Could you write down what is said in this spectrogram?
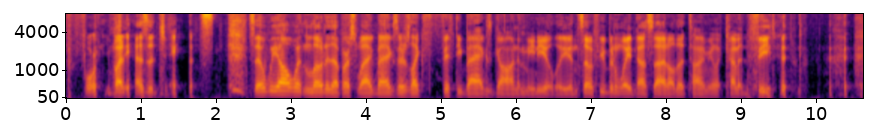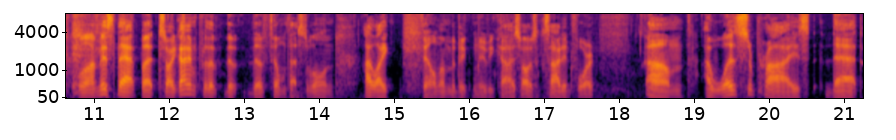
before anybody has a chance. So we all went and loaded up our swag bags. There's like 50 bags gone immediately, and so if you've been waiting outside all that time, you're like kind of defeated. well, I missed that, but so I got in for the, the, the film festival, and I like film. I'm a big movie guy, so I was excited for it. Um, I was surprised that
